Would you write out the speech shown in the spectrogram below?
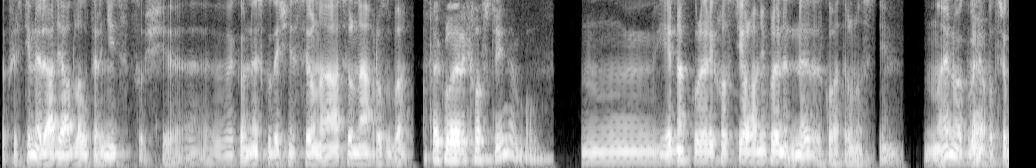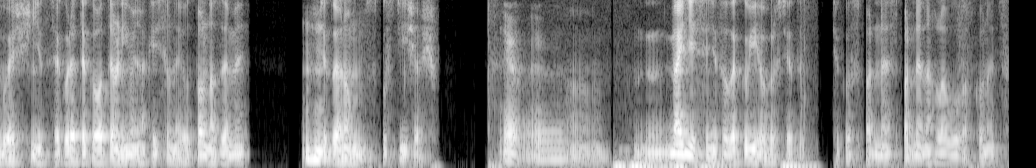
tak se s tím nedá dělat lauter nic, což je jako neskutečně silná, silná hrozba. A to je kvůli rychlosti nebo? Mm, jednak kvůli rychlosti, ale hlavně kvůli nedetekovatelnosti. No jenom jako nepotřebuješ nic jako detekovatelného, nějaký silný odpal na zemi. Mm-hmm. Prostě to jenom spustíš až. Jo, jo, jo. Najdi si něco takového, prostě to jako spadne, spadne na hlavu a konec.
